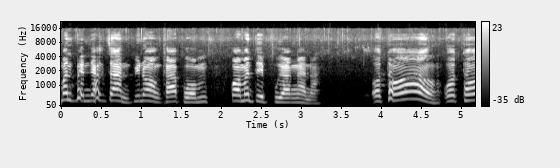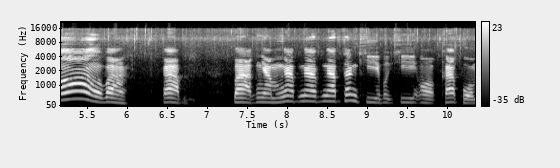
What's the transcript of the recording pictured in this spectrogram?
มันเป็นยักษ์จันพี่น้องครับผม ก็มันจะเปลืองอะนะ โอโทโอโทว่าครับ ปากหย่ำงับงับงับทั้งขี่บขี่ออกครับผม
